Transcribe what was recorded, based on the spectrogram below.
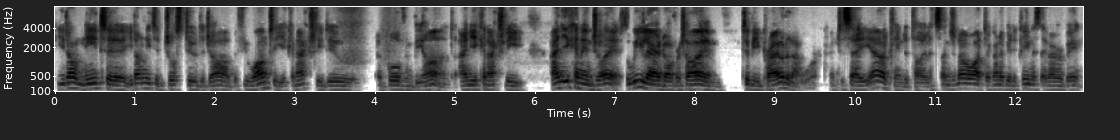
you don't need to you don't need to just do the job. If you want to you can actually do above and beyond and you can actually and you can enjoy it. We learned over time to be proud of that work and to say yeah i'll clean the toilets. And you know what? They're going to be the cleanest they've ever been.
